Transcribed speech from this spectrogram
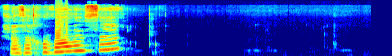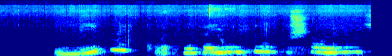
Що заховали все? Бідний кот, не дають йому пошалити.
